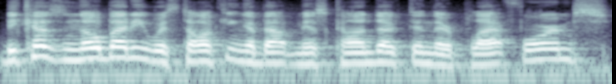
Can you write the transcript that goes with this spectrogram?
because nobody was talking about misconduct in their platforms,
